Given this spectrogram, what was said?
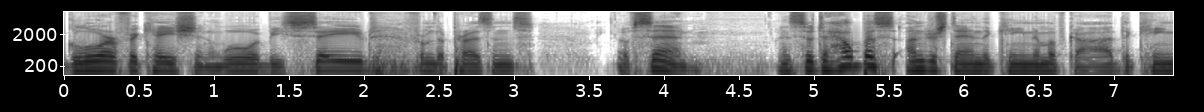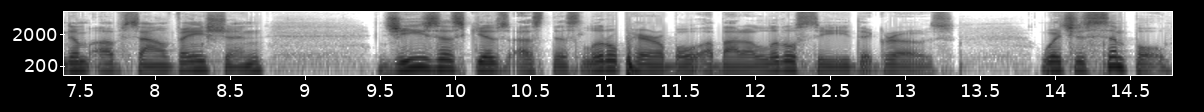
glorification. We will be saved from the presence of sin. And so, to help us understand the kingdom of God, the kingdom of salvation, Jesus gives us this little parable about a little seed that grows, which is simple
